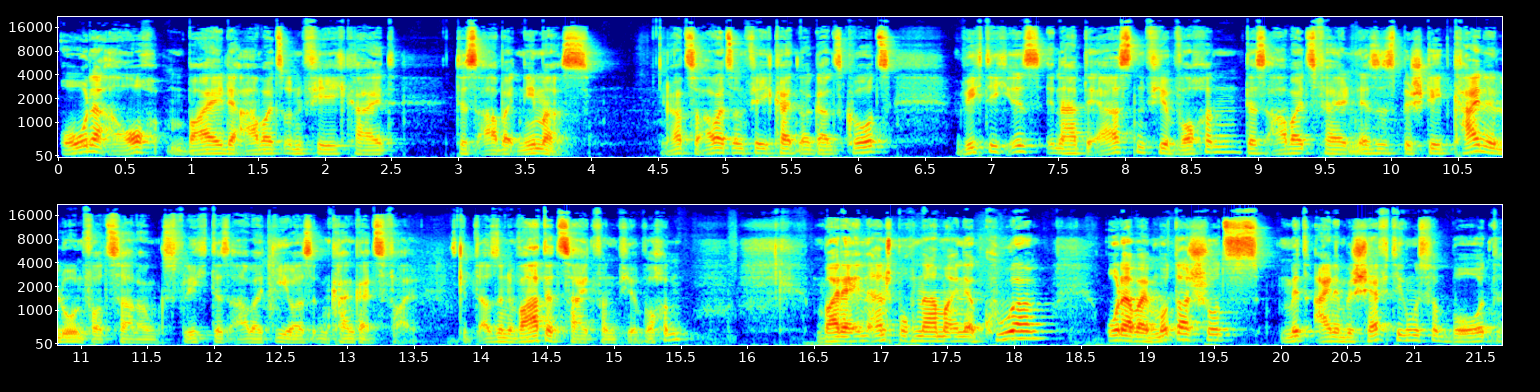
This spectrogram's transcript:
oder auch bei der Arbeitsunfähigkeit des Arbeitnehmers. Ja, zur Arbeitsunfähigkeit nur ganz kurz. Wichtig ist, innerhalb der ersten vier Wochen des Arbeitsverhältnisses besteht keine Lohnfortzahlungspflicht des Arbeitgebers im Krankheitsfall gibt also eine Wartezeit von vier Wochen. Bei der Inanspruchnahme einer Kur oder beim Mutterschutz mit einem Beschäftigungsverbot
